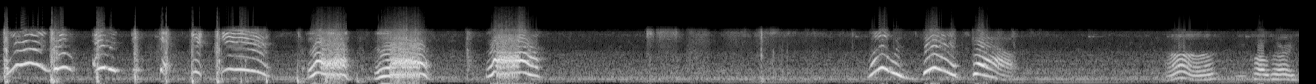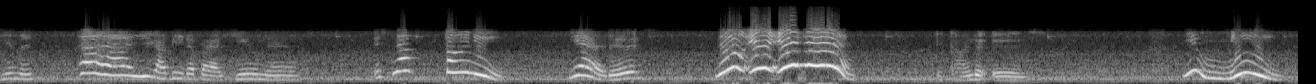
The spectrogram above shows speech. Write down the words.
Don't ever do that again! What was that about? Uh-uh. You called her a human. Haha, you got beat up by a human. It's not funny. Yeah, it is. No, it isn't. It kinda is. You mean?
